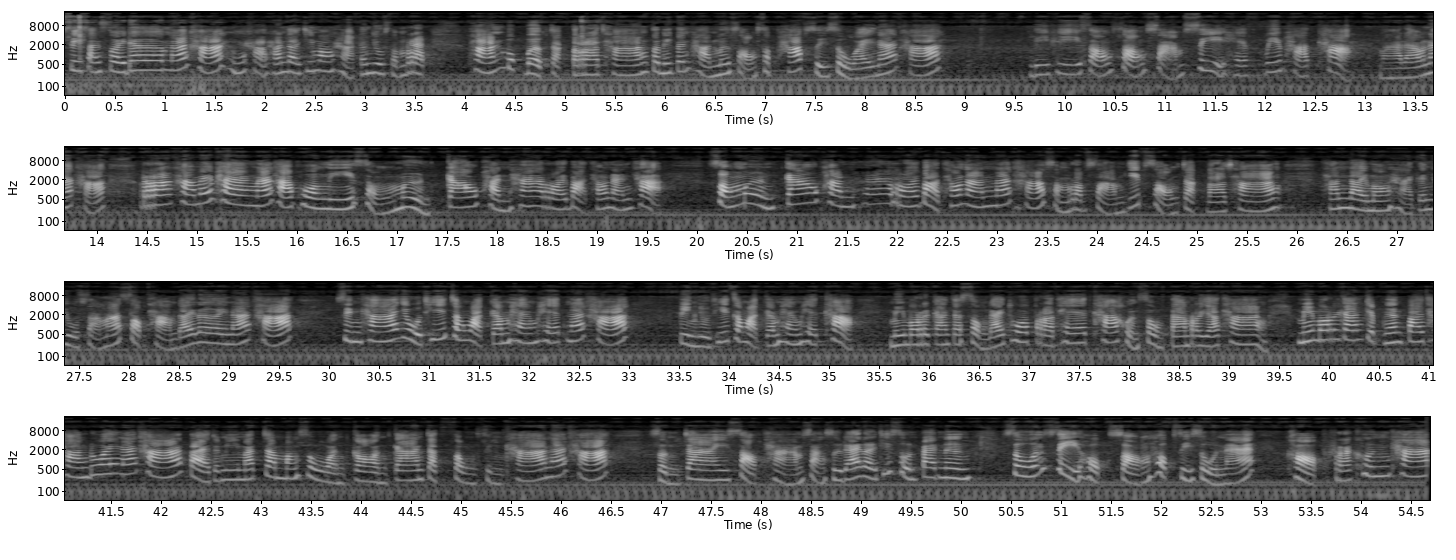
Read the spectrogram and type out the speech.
สีสันสวยเดิมนะคะนี่ค่ะ ท่านใดที่มองหากันอยู่สำหรับฐานบุกเบิกจากตราช้าง ตัวนี้เป็นฐานมือสองสภาพสวยๆนะคะ DP 2234 Heavy Part ค่ะ มาแล้วนะคะ ราคาไม่แพงนะคะ พวงนี้ 29,500 บาทเท่านั้นค่ะ 29,500 บาทเท่านั้นนะคะสำหรับ 322 จากตาช้าง ท่านใดมองหากันอยู่สามารถสอบถามได้เลยนะคะ สินค้าอยู่ที่จังหวัดกำแพงเพชรนะคะ ปิ่นอยู่ที่จังหวัดกำแพงเพชรค่ะ มีบริการจะส่งได้ทั่วประเทศค่าขนส่งตามระยะทาง มีบริการเก็บเงินปลายทางด้วยนะคะ แต่จะมีมัดจำบางส่วนก่อนการจัดส่งสินค้านะคะ สนใจสอบถามสั่งซื้อได้เลยที่ 081 046 2640 นะ ขอบพระคุณค่ะ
